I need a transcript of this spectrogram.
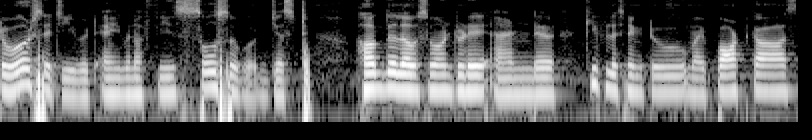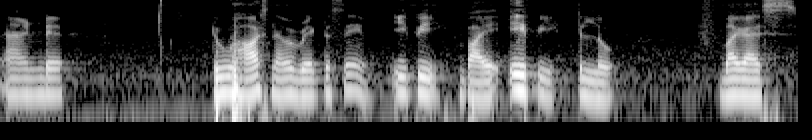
towards achieve it and you're gonna feel so so good. Just hug the loved one today and uh, keep listening to my podcast and uh, two hearts never break the same. Ep by AP Dhillon. Bye guys.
